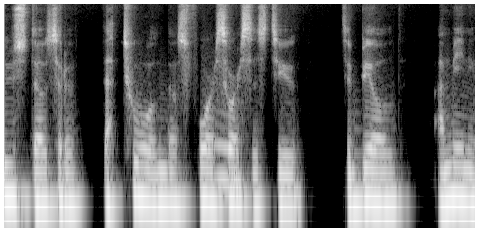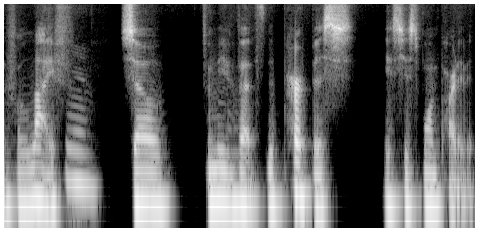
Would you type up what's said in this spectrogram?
used those sort of that tool and those four Mm. sources to to build a meaningful life Yeah. so for me that the purpose is just one part of it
